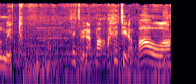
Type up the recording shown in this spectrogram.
Lumijuttu. Sitten, mennään pa- Sitten siinä on pallo.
